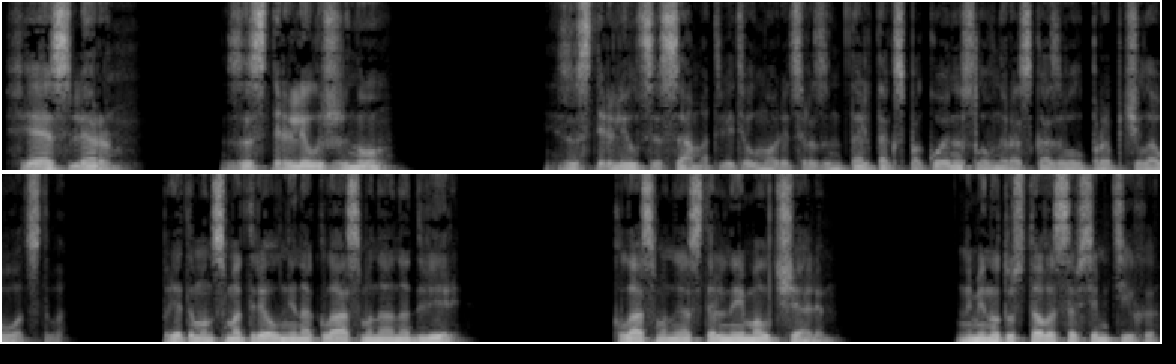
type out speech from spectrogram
«Феслер застрелил жену и застрелился сам», — ответил Морец Розенталь так спокойно, словно рассказывал про пчеловодство. При этом он смотрел не на Классмана, а на дверь. Классман и остальные молчали. На минуту стало совсем тихо.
